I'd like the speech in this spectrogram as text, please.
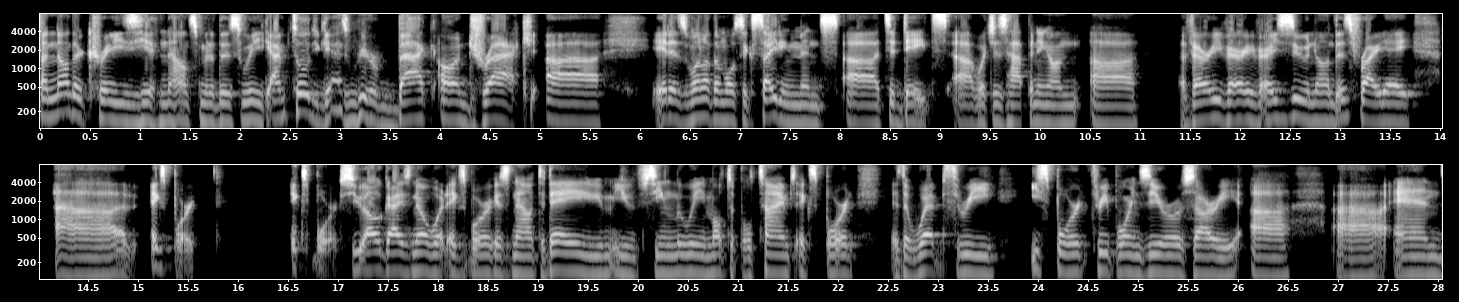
Another crazy announcement of this week. I'm told you guys we're back on track. Uh, it is one of the most exciting mints uh, to date, uh, which is happening on uh, very, very, very soon on this Friday. Uh, Xborg. Xborg. So you all guys know what Xborg is now today. You, have seen Louis multiple times. Xborg is the Web3 eSport 3.0, sorry. Uh, uh, and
